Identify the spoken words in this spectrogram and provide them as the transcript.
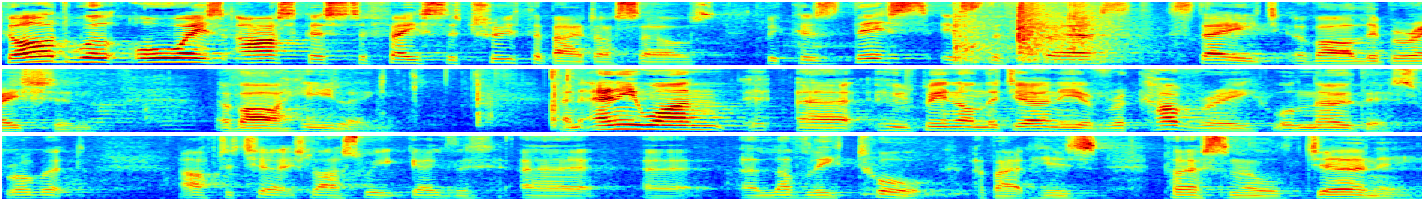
God will always ask us to face the truth about ourselves because this is the first stage of our liberation, of our healing. And anyone uh, who's been on the journey of recovery will know this. Robert, after church last week, gave uh, uh, a lovely talk about his personal journey.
